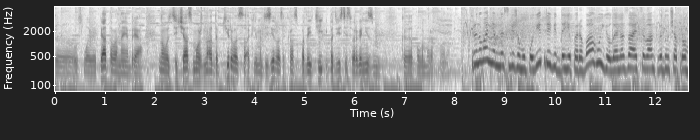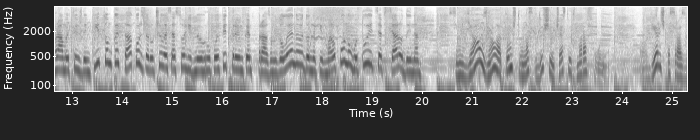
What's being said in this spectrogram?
э, условия 5 ноября, но вот сейчас можно адаптироваться, акклиматизироваться, как раз подойти и подвести свой организм к полумарафону. Тренуванням на свіжому повітрі віддає перевагу Йолена Зайцева. Ведуча програми Тиждень підсумки також заручилася солідною групою підтримки. Разом з Оленою до напівмарафону готується вся родина. семья узнала о том, что у нас ведущий участвует в марафоне. А, Верочка сразу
